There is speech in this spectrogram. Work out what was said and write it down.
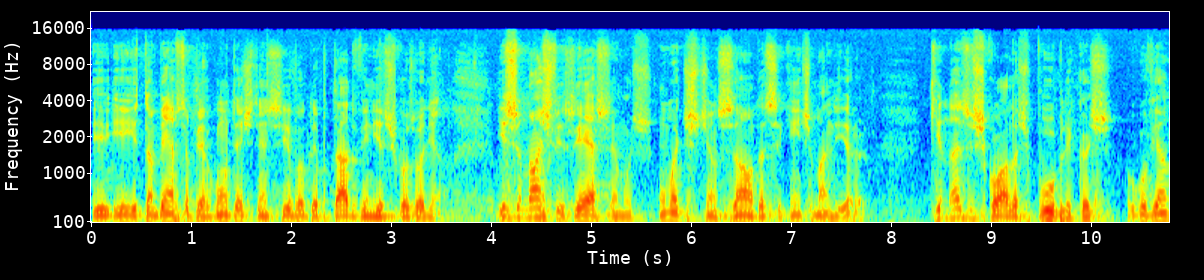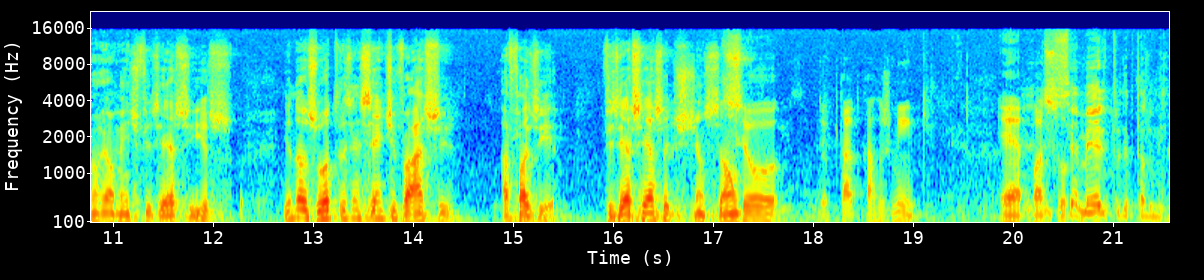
e, e também essa pergunta é extensiva ao deputado Vinícius Cosolino. E se nós fizéssemos uma distinção da seguinte maneira, que nas escolas públicas o governo realmente fizesse isso, e nas outras incentivasse a fazer, fizesse essa distinção. Senhor deputado Carlos Mink, é, posso... Isso é mérito, deputado Mink.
